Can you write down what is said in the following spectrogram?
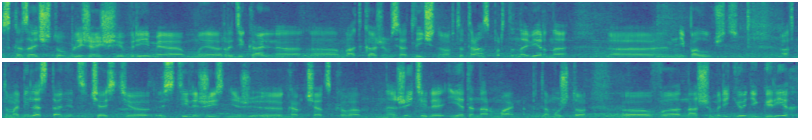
сказать, что в ближайшее время мы радикально э, откажемся от личного автотранспорта, наверное, э, не получится. Автомобиль останется частью стиля жизни э, камчатского жителя, и это нормально, потому что в нашем регионе грех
